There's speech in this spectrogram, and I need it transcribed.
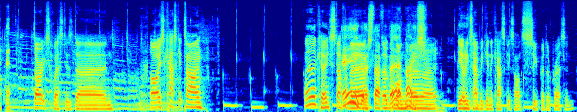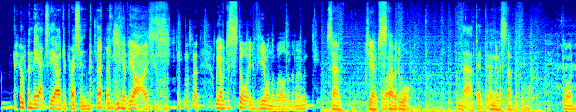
Doric's quest is done. Oh, it's casket time. Okay, staff There of you go, Staff of Oak Air, longbow, nice. alright. The only time beginner caskets aren't super depressing. when they actually are depressing. but- yeah, they are. We have a distorted view on the world at the moment. Sam, do you know to What? stab a dwarf? nah, don't do it. I'm going to stab a dwarf. Go on,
